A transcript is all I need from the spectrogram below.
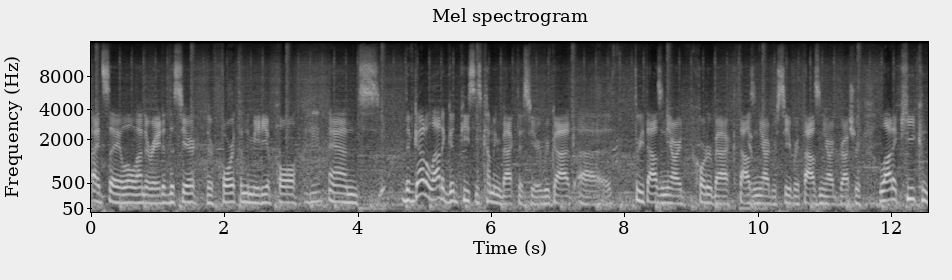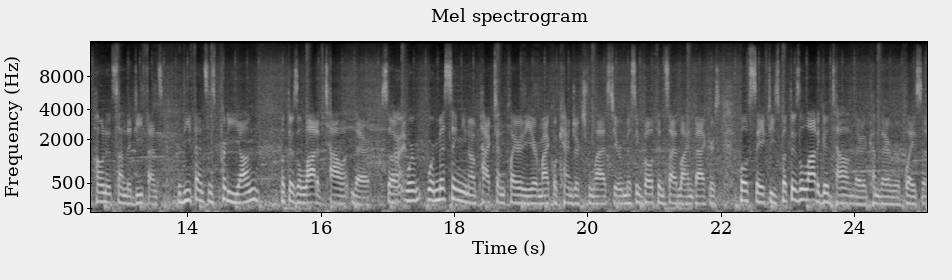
I'd say, a little underrated this year. They're fourth in the media poll, mm-hmm. and they've got a lot of good pieces coming back this year. We've got uh, 3,000 yard quarterback, 1,000 yard receiver, 1,000 yard rusher. A lot of key components on the defense. The defense is pretty young, but there's a lot of talent there. So right. we're, we're missing, you know, Pac-10 Player of the Year, Mychal Kendricks from last year. We're missing both inside linebackers, both safeties, but there's a lot of good talent there to come there and replace it.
